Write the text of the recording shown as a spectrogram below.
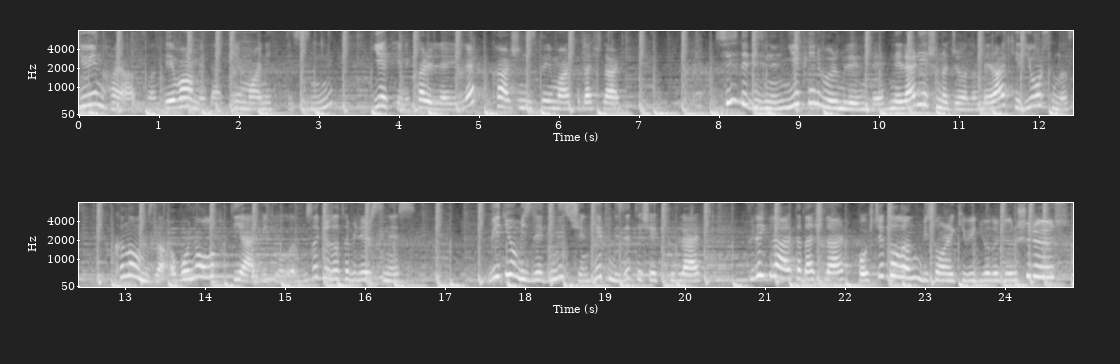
yayın hayatına devam eden Emanet dizisinin yepyeni kareleriyle karşınızdayım arkadaşlar. Siz de dizinin yepyeni bölümlerinde neler yaşanacağını merak ediyorsanız kanalımıza abone olup diğer videolarımıza göz atabilirsiniz. Videomu izlediğiniz için hepinize teşekkürler. Güle güle arkadaşlar. Hoşçakalın. Bir sonraki videoda görüşürüz.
